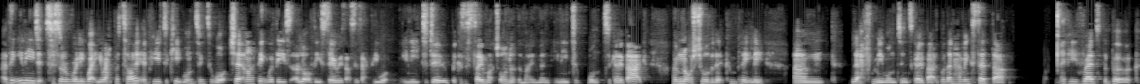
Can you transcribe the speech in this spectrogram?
I think you need it to sort of really whet your appetite and for you to keep wanting to watch it. And I think with these a lot of these series, that's exactly what you need to do because there's so much on at the moment. You need to want to go back. I'm not sure that it completely um, left me wanting to go back. But then, having said that, if you've read the book,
